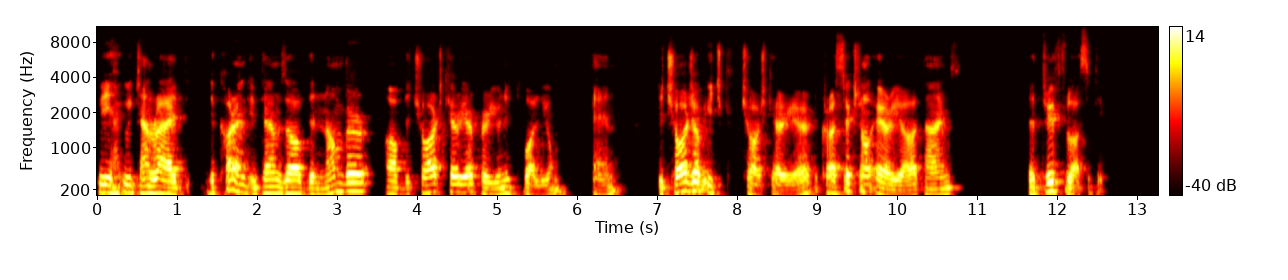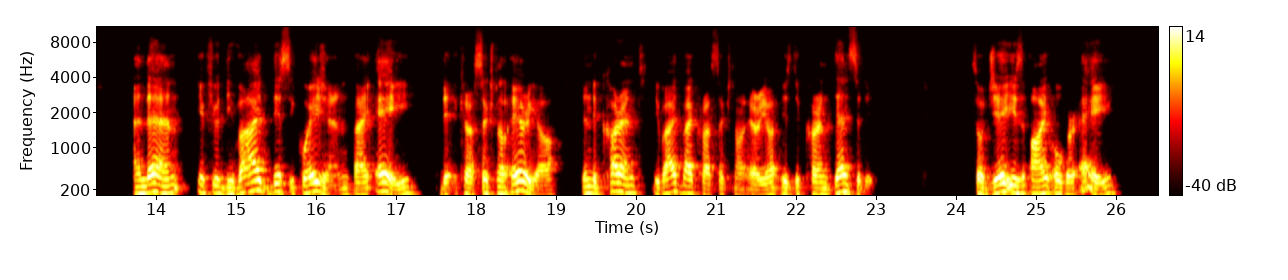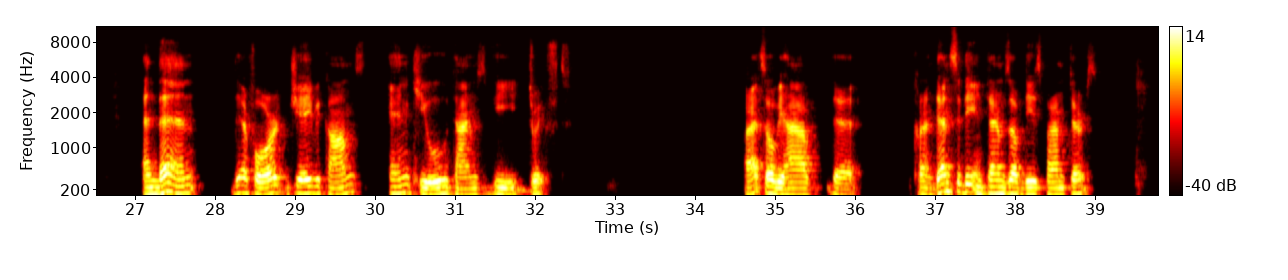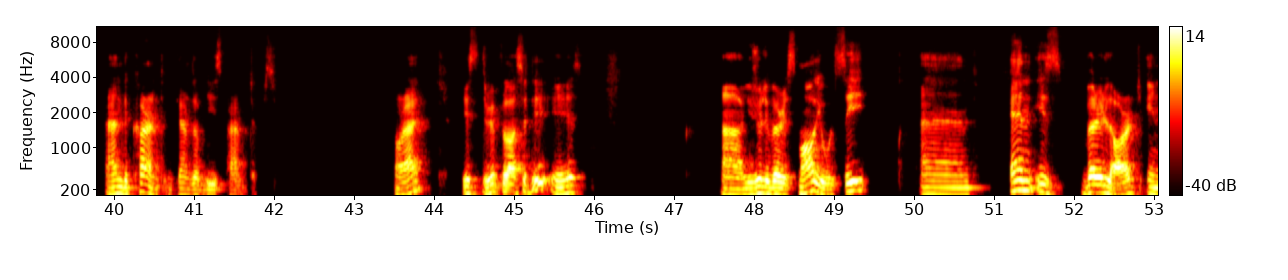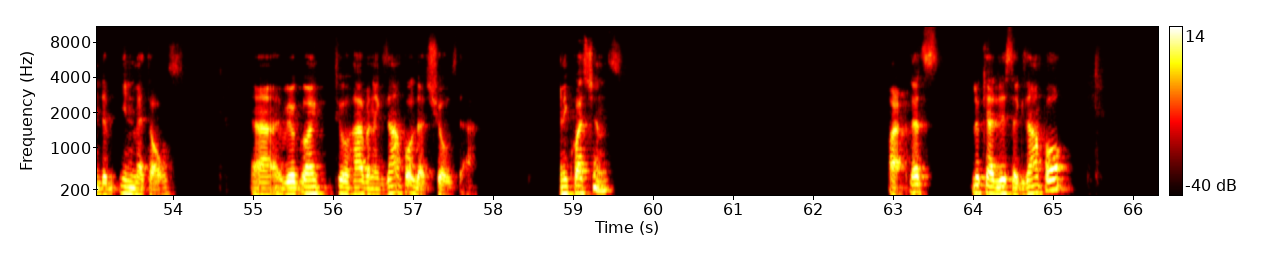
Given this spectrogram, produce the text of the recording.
we, we can write the current in terms of the number of the charge carrier per unit volume, n, the charge of each charge carrier, the cross-sectional area times the drift velocity. And then if you divide this equation by A, the cross-sectional area, then the current divided by cross-sectional area is the current density. So J is I over A, and then therefore J becomes NQ times V drift. All right, so we have the current density in terms of these parameters and the current in terms of these parameters. All right, this drift velocity is uh, usually very small, you will see. And N is very large in, the, in metals. Uh, we're going to have an example that shows that. Any questions? All right, let's look at this example.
